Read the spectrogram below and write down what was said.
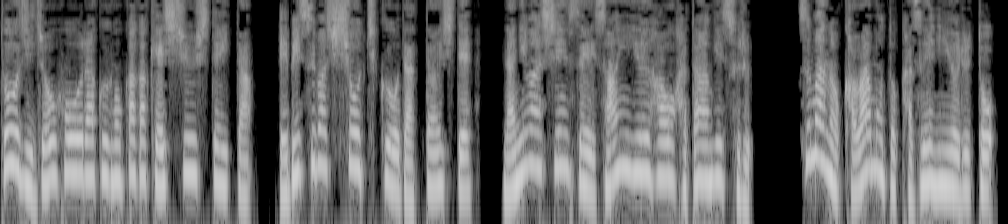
当時情報落語家が結集していた恵比寿橋松竹を脱退して何は新生三遊派を旗揚げする。妻の川本和恵によると、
